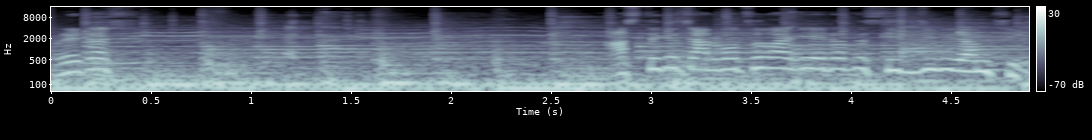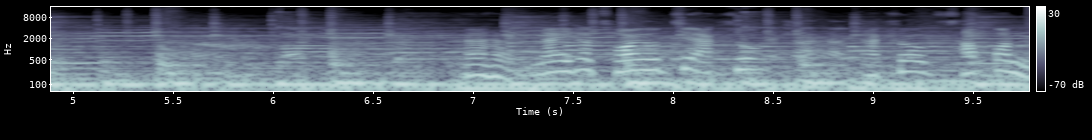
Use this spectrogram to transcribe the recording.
মানে এটা আজ থেকে চার বছর আগে এটাতে সিক্স জিবি র্যাম ছিল। হ্যাঁ হ্যাঁ না এটা ছয় হচ্ছে একশো একশো ছাপ্পান্ন।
